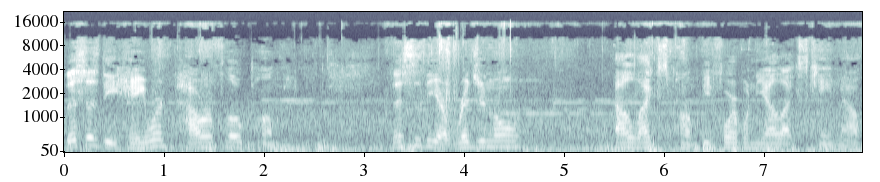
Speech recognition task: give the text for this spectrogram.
This is the Hayward Power-Flo pump. This is the original LX pump before when the LX came out.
